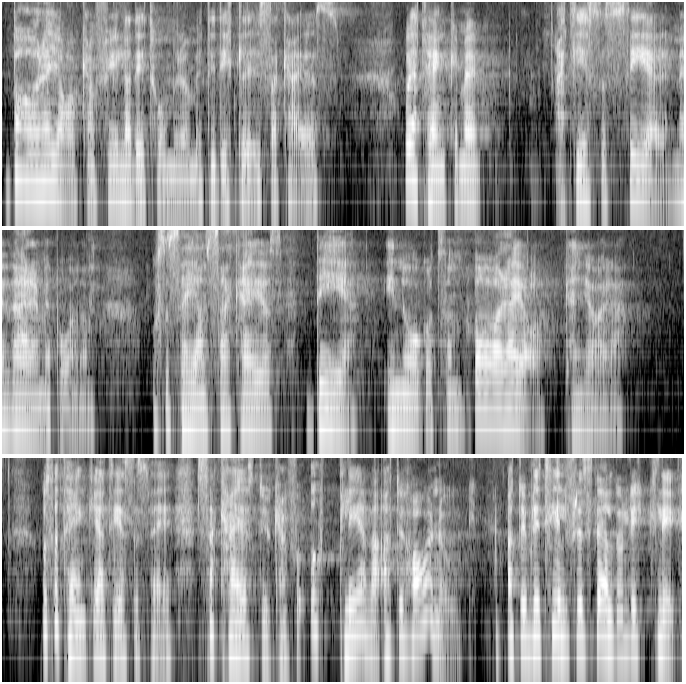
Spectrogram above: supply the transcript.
Bara jag kan fylla det tomrummet i ditt liv, Sackaios. Och jag tänker mig att Jesus ser med värme på honom. Och så säger han Sackaios, det är något som bara jag kan göra. Och så tänker jag att Jesus säger, Sackaios du kan få uppleva att du har nog. Att du blir tillfredsställd och lycklig.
